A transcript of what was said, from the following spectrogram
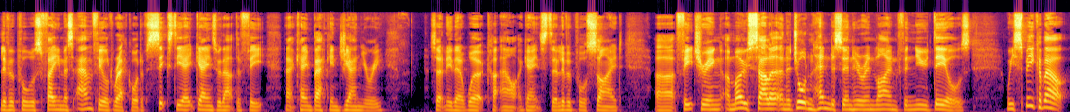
Liverpool's famous Anfield record of 68 games without defeat. That came back in January certainly their work cut out against the Liverpool side, uh, featuring a Mo Salah and a Jordan Henderson who are in line for new deals. We speak about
